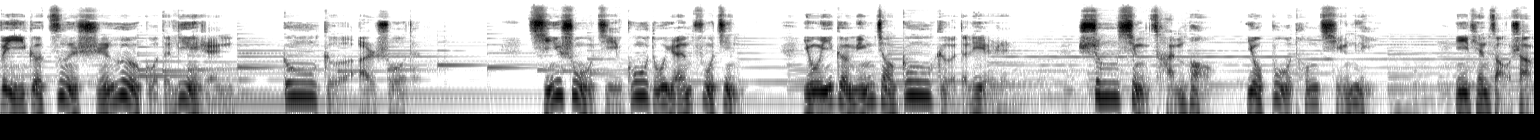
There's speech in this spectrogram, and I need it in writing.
为一个自食恶果的猎人钩葛而说的。奇树及孤独园附近。有一个名叫钩葛的猎人，生性残暴，又不通情理。一天早上，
